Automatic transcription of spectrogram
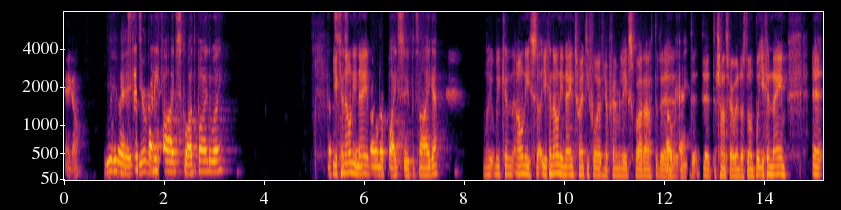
There you go. You're gonna, It's this you're gonna, 25 squad, by the way. That's You can only name- thrown up by Super Tiger. We, we can only so you can only name twenty five in your Premier League squad after the Okay. the, the, the transfer window's done, but you can name an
